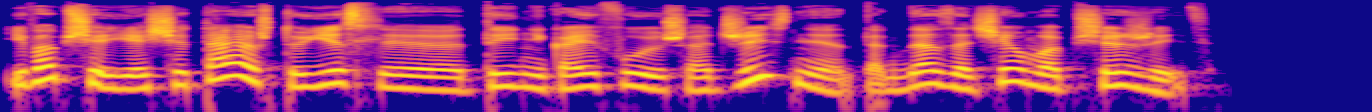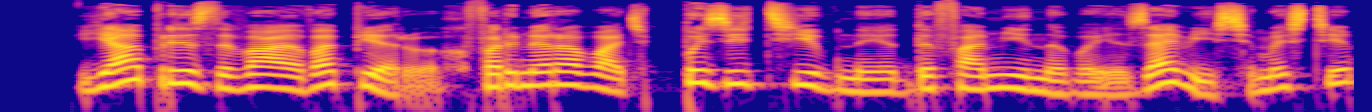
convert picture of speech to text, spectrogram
И вообще, я считаю, что если ты не кайфуешь от жизни, тогда зачем вообще жить? Я призываю, во-первых, формировать позитивные дофаминовые зависимости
